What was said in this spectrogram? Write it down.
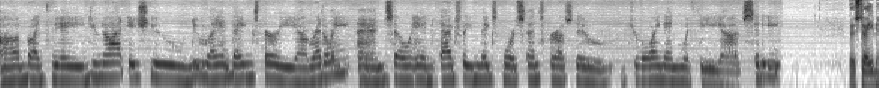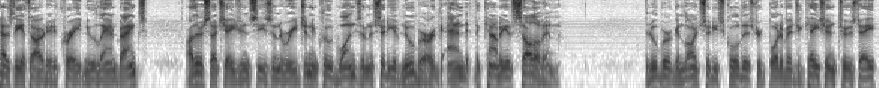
uh, but they do not issue new land banks very uh, readily, and so it actually makes more sense for us to join in with the uh, city. The state has the authority to create new land banks. Other such agencies in the region include ones in the city of Newburgh and the county of Sullivan. The Newburgh Enlarged City School District Board of Education Tuesday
